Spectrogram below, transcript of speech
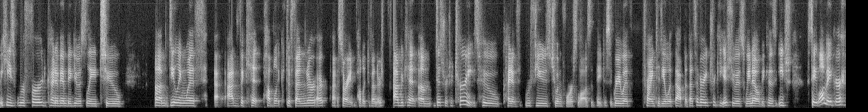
he's referred kind of ambiguously to um, dealing with advocate public defender or, uh, sorry public defenders advocate um, district attorneys who kind of refuse to enforce laws that they disagree with trying to deal with that. But that's a very tricky issue as we know because each state lawmaker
